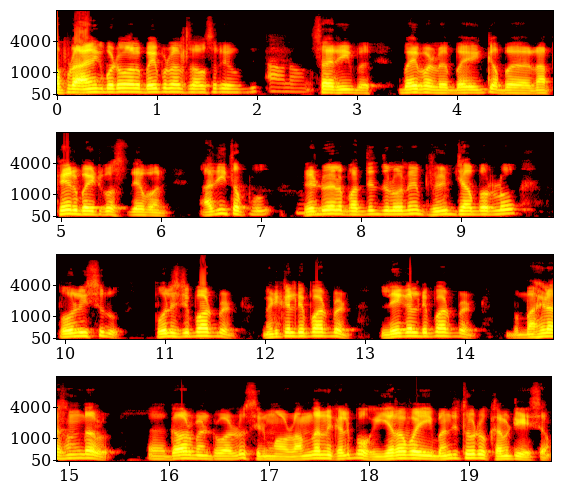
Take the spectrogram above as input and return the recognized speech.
అప్పుడు ఆయనకి పడవాలి భయపడాల్సిన అవసరం ఏముంది? సరే భ- భయపడలే భయ ఇంకా నా పేరు బయటకు వస్తుందేమో అని. అది తప్పు. రెండు వేల పద్దెనిమిదిలోనే ఫిలిం ఛాంబర్లో పోలీసులు police department medical department legal department మహిళా సంఘాలు గవర్నమెంట్ వాళ్ళు సినిమా వాళ్ళు అందరినీ కలిపి ఒక ఇరవై మందితో కమిటీ వేసాం.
